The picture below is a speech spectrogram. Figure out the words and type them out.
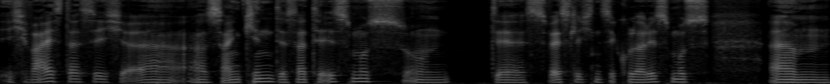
ich weiß, dass ich äh, als ein Kind des Atheismus und des westlichen Säkularismus ähm,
